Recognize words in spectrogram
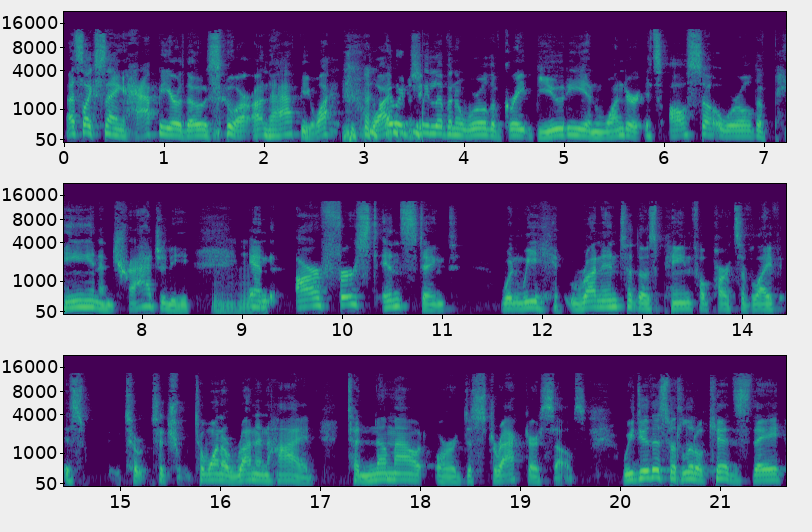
That's like saying happy are those who are unhappy. Why, why would we live in a world of great beauty and wonder? It's also a world of pain and tragedy. Mm-hmm. And our first instinct when we run into those painful parts of life is to, to, to want to run and hide, to numb out or distract ourselves. We do this with little kids. They,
